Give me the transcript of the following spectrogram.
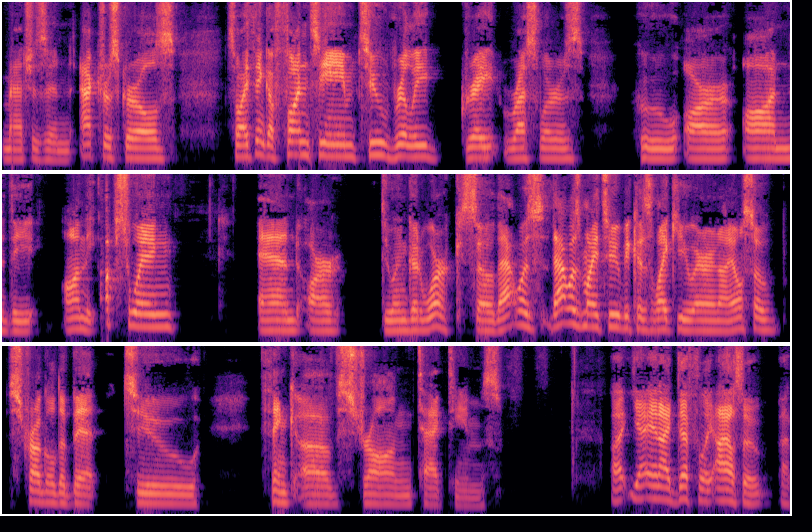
matches in Actwres girl'Z. So I think a fun team, two really great wrestlers who are on the on the upswing and are doing good work. So that was that was my two because like you Aaron, I also struggled a bit to think of strong tag teams. Uh, yeah, and I definitely I also uh,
